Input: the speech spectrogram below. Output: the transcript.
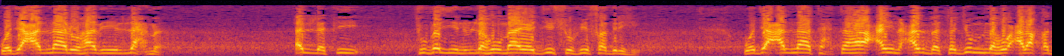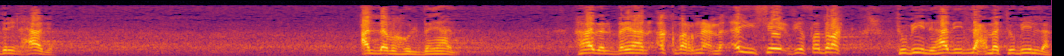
وجعلنا له هذه اللحمة التي تبين له ما يجيش في صدره. وجعلنا تحتها عين عذبة تجم له على قدر الحاجة. علمه البيان. هذا البيان أكبر نعمة. أي شيء في صدرك تبين هذه اللحمة تبين لك.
